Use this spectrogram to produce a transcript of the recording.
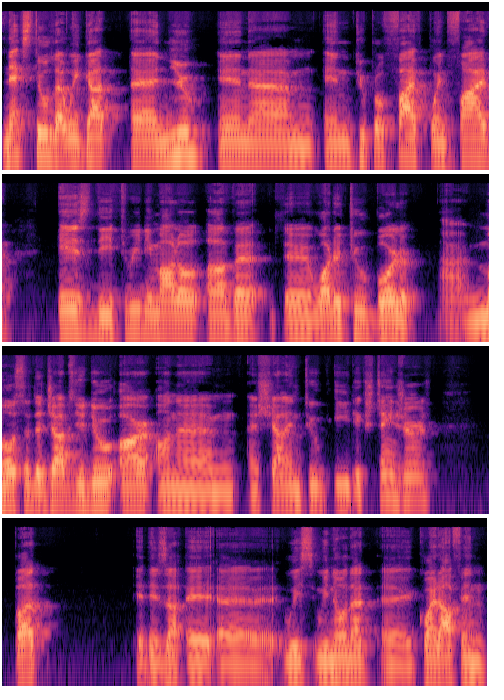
Next tool that we got uh, new in um, in TubePro 5.5 is the 3D model of uh, the water tube boiler. Uh, most of the jobs you do are on um, a shell and tube heat exchanger, but it is a, a, a we we know that uh, quite often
